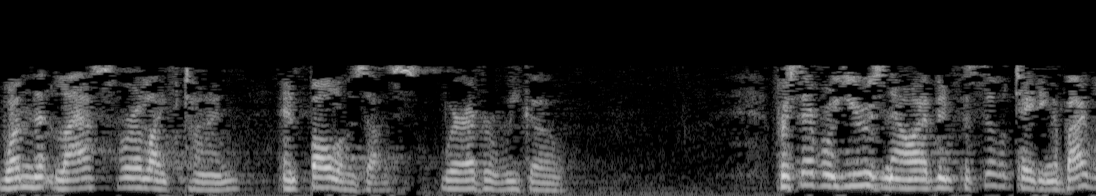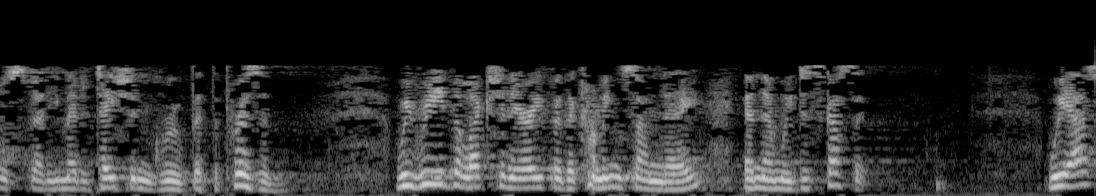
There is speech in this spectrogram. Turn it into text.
one that lasts for a lifetime and follows us wherever we go. For several years now, I've been facilitating a Bible study meditation group at the prison. We read the lectionary for the coming Sunday, and then we discuss it. We ask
